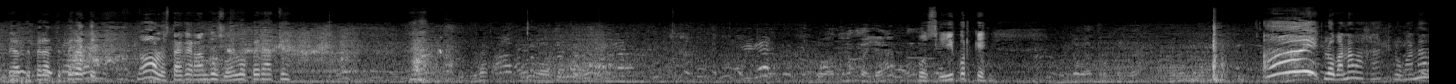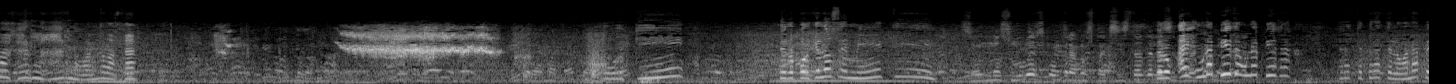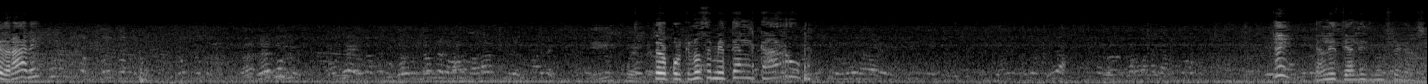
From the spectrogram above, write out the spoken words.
Espérate, espérate, espérate. No, lo está agarrando solo, espérate. Lo va a atropellar. Pues sí, porque. Lo va a atropellar. ¡Ay! Lo van a bajar, lo van a bajar, Lar, lo van a bajar. ¿Por qué? ¿Pero por qué no se mete? Son los Ubers contra los taxistas de la Pero, ciudad ay, de una piedra, una piedra. Espérate, espérate, lo van a pedrar, ¿eh? Pero ¿por qué no se mete al carro? Ay, ya le, ya le di un fregazo.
